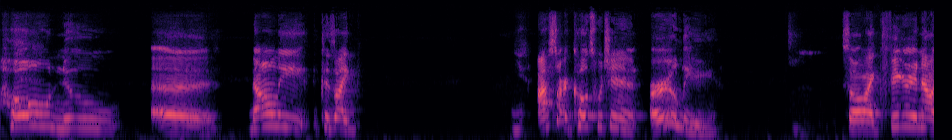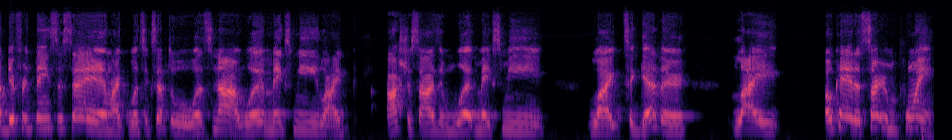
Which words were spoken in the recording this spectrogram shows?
whole new uh not only because like I started code switching early. So like figuring out different things to say and like what's acceptable, what's not, what makes me like ostracized and what makes me like together. Like, okay, at a certain point,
